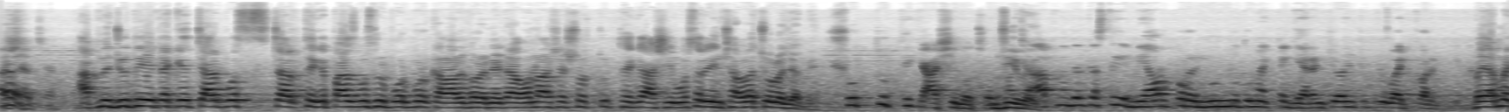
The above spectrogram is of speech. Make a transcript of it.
হ্যাঁ আচ্ছা। আপনি যদি এটাকে চার বছর চার থেকে পাঁচ বছর পর পর কালার করেন এটা অনায়াসে সত্তর থেকে আশি বছর ইনশাল্লাহ চলে যাবে সত্তর থেকে আশি বছর জি আচ্ছা, ভাই। আপনাদের কাছ থেকে নেওয়ার পরে ন্যূনতম একটা গ্যারান্টি ওয়ারেন্টি প্রোভাইড করেন ভাই আমরা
